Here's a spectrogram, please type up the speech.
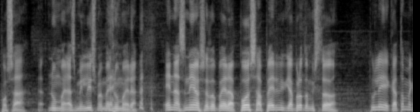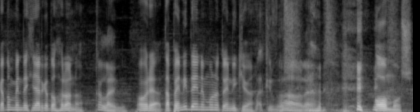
ποσά. Ε, Νούμερα, ας μιλήσουμε με νούμερα. Ένας νέος εδώ πέρα, πόσα παίρνει για πρώτο μισθό; Του λέει 100 με 150 χιλιάρια τον χρόνο. Καλά είναι. Ωραία. Τα 50 είναι μόνο το ενίκιο. Ακριβώς. Α, ωραία. Όμως,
